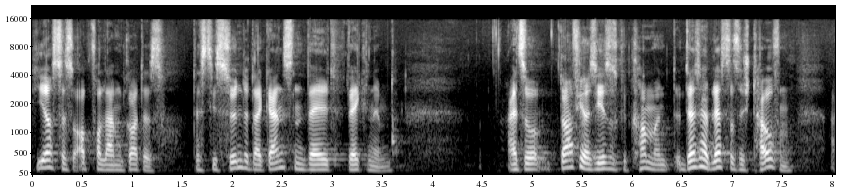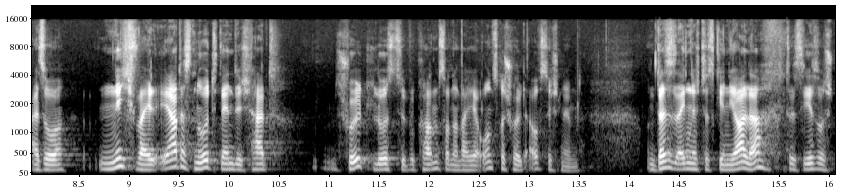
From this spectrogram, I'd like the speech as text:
hier ist das Opferlamm Gottes, das die Sünde der ganzen Welt wegnimmt. Also dafür ist Jesus gekommen und deshalb lässt er sich taufen. Also nicht, weil er das notwendig hat, schuldlos zu bekommen, sondern weil er unsere Schuld auf sich nimmt. Und das ist eigentlich das Geniale, dass Jesus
